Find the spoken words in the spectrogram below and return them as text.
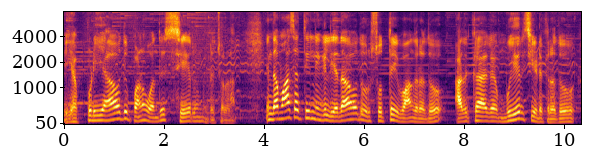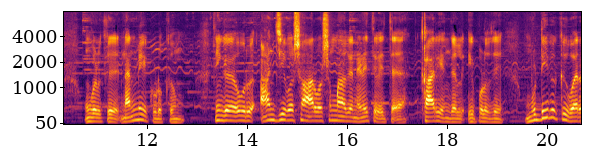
எப்படியாவது பணம் வந்து சேரும் என்று சொல்லலாம். இந்த மாதத்தில் நீங்கள் ஏதாவது ஒரு சொத்தை வாங்குறதோ அதுக்காக முயற்சி எடுக்கிறதோ உங்களுக்கு நன்மை கொடுக்கும். நீங்கள் ஒரு அஞ்சு வருஷம் ஆறு வருஷமாக நினைத்து வைத்த காரியங்கள் இப்பொழுது முடிவுக்கு வர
